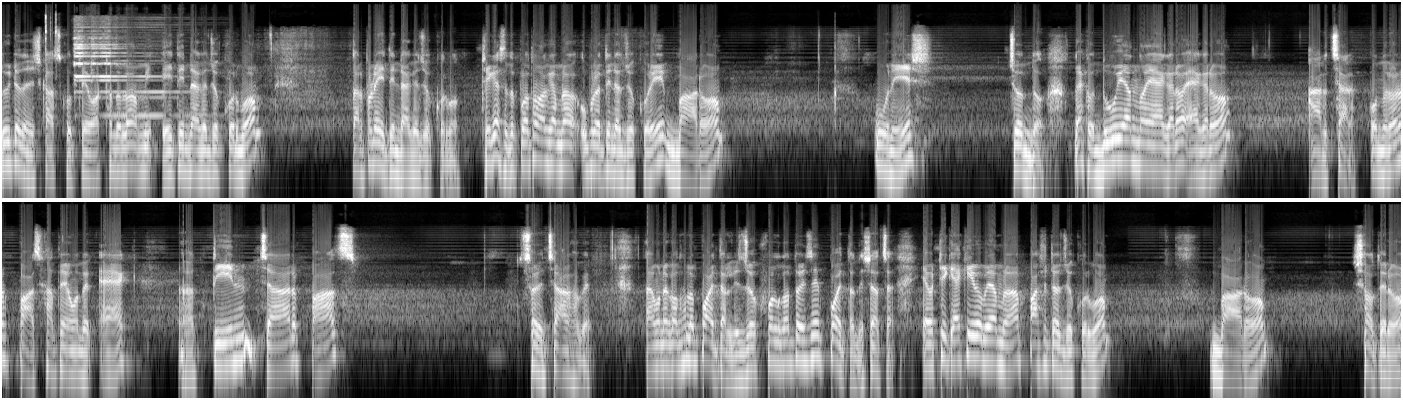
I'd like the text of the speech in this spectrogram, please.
দুইটা জিনিস কাজ করতে হবে। অর্থাৎ হলো আমি এই তিনটা আগে যোগ করব, তারপরে এই তিনটা আগে যোগ করব। ঠিক আছে? তো প্রথম আগে আমরা উপরে তিনটা যোগ করি, বারো, উনিশ, চোদ্দ। দেখো দুই আর নয় এগারো এগারো আর চার পনেরোর পাঁচ। হাতে আমাদের এক তিন, চার, পাঁচ। সরি চার হবে। তার মানে কথা হলো পঁয়তাল্লিশ। যোগফল কত হয়েছে? পঁয়তাল্লিশ। আচ্ছা এবার ঠিক একইভাবে আমরা পাশেটা যোগ করব। বারো, সতেরো,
